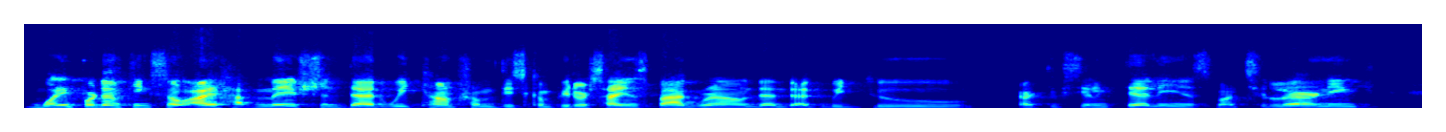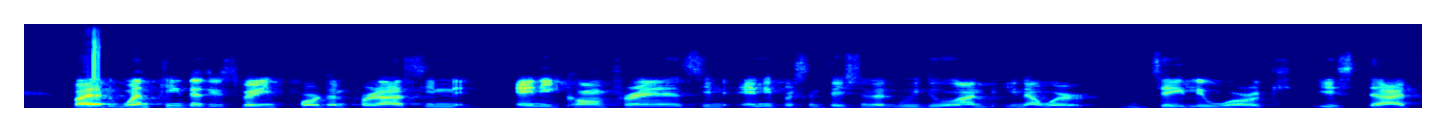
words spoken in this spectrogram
one important thing, so I have mentioned that we come from this computer science background and that we do artificial intelligence, machine learning. But one thing that is very important for us in any conference, in any presentation that we do, and in our daily work is that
